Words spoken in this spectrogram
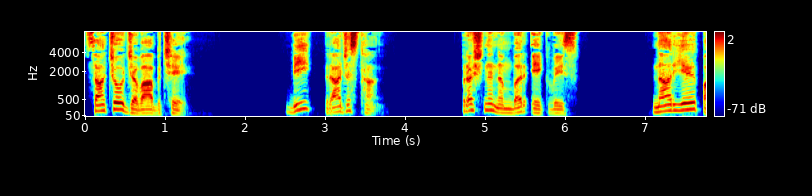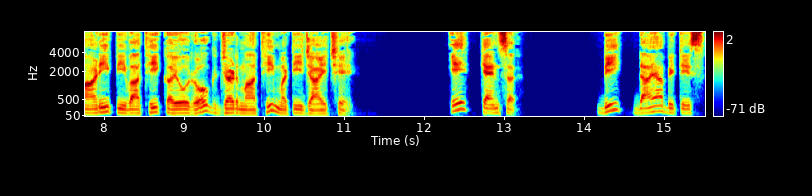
સાચો જવાબ છે. બી. રાજસ્થાન. પ્રશ્ન નંબર એકવીસ. નારિયેળ પાણી પીવાથી કયો રોગ જડમાંથી મટી જાય છે? A, cancer. B, diabetes.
